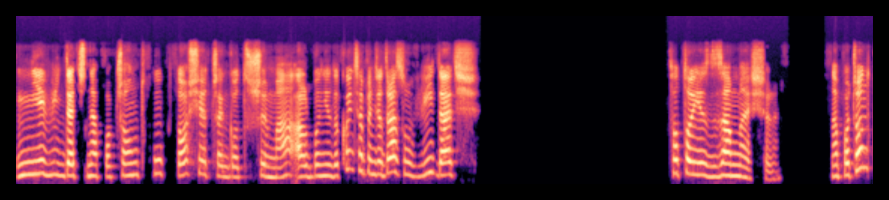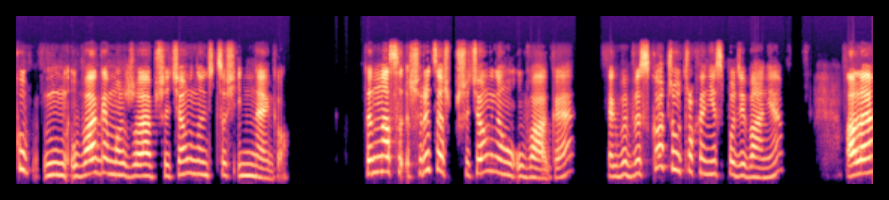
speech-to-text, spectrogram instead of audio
nie widać na początku, kto się czego trzyma, albo nie do końca będzie od razu widać, co to jest za myśl. Na początku mm, uwagę może przyciągnąć coś innego. Ten nasz rycerz przyciągnął uwagę, jakby wyskoczył trochę niespodziewanie, ale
